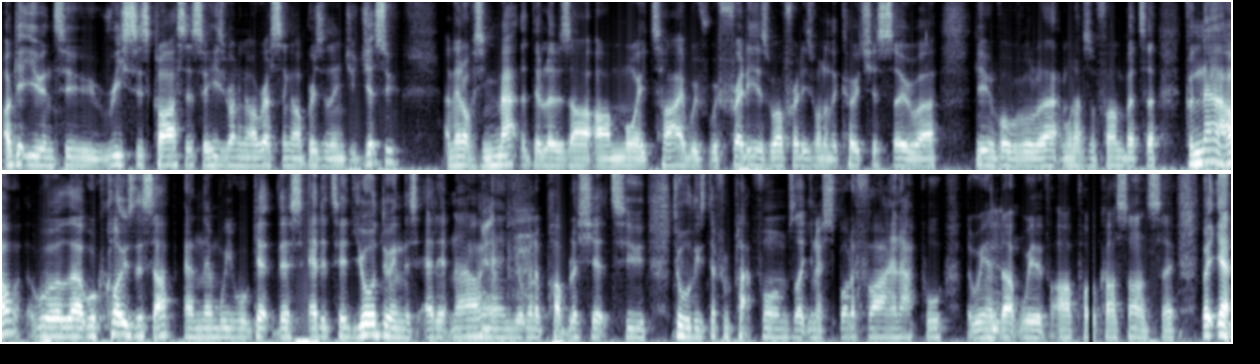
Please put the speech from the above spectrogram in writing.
I'll get you into Reese's classes. So he's running our wrestling, our Brazilian Jiu Jitsu, and then obviously Matt that delivers our, our Muay Thai with with Freddie as well. Freddie's one of the coaches, so uh, get involved with all of that, and we'll have some fun. But uh, for now, we'll uh, we'll close this up, and then we will get this edited. You're doing this edit now, Yeah. and you're going to publish it to to all these different platforms like you know Spotify and Apple that we end up with our podcast on. So, but yeah,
